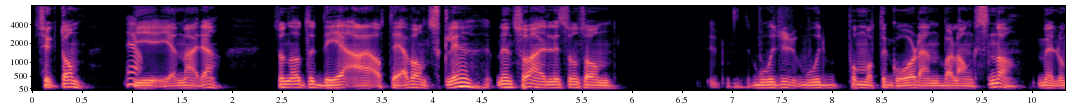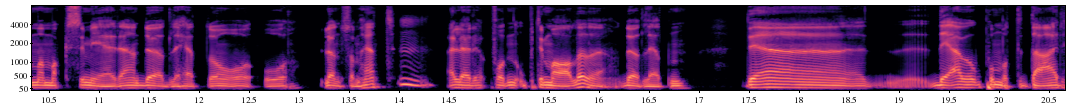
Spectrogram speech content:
sykdom ja. i, i, en mære. Sånn at det, er, at det er vanskelig, men så er det liksom sånn hvor, hvor, på en måte går den balansen da, mellom å maksimere dødelighet og, og lønnsomhet, mm. eller få den optimale dødeligheten, det, det, er jo på en måte der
